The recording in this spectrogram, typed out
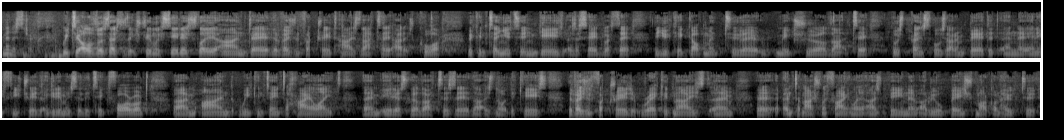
Minister. We take all of those issues extremely seriously and uh, the Vision for Trade has that uh, at its core. We continue to engage, as I said, with uh, the UK Government to uh, make sure that uh, those principles are embedded in uh, any free trade agreements that they take forward um, and we continue to highlight um, areas where that is, uh, that is not the case. The Vision for Trade recognised um, uh, internationally, frankly, as being um, a real benchmark on how to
